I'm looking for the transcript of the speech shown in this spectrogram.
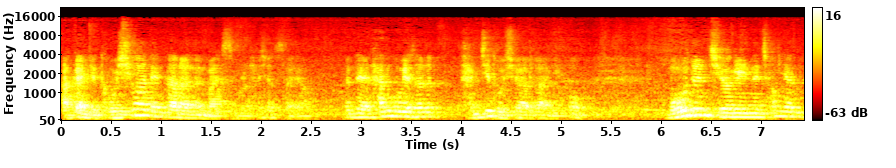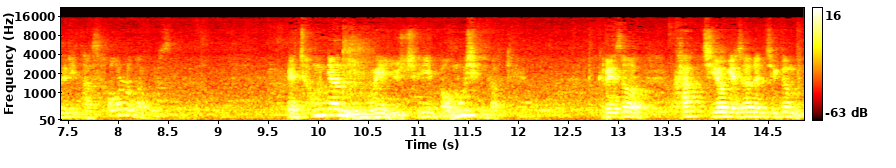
아까 이제 도시화된다라는 말씀을 하셨어요. 근데 한국에서는 단지 도시화가 아니고 모든 지역에 있는 청년들이 다 서울로 가고 있습니다. 그러니까 청년 인구의 유출이 너무 심각해요. 그래서 각 지역에서는 지금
